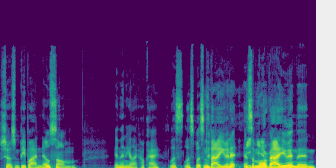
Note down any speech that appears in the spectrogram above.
show some people I know something, and then you're like, okay, let's let's put some value in it and some more value, and then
